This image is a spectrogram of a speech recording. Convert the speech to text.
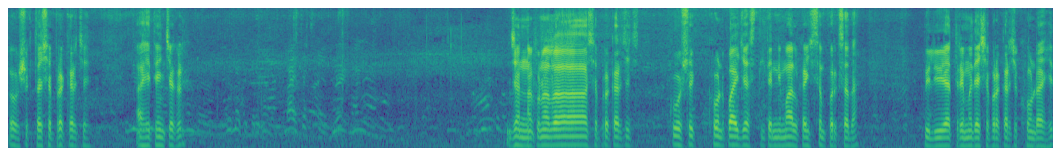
पाहू शकता अशा प्रकारचे आहे त्यांच्याकडे. ज्यांना कोणाला अशा प्रकारचे कोशे खोंड पाहिजे असतील त्यांनी मालकांशी संपर्क साधा. पिलू यात्रेमध्ये अशा प्रकारचे खोंड आहेत.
